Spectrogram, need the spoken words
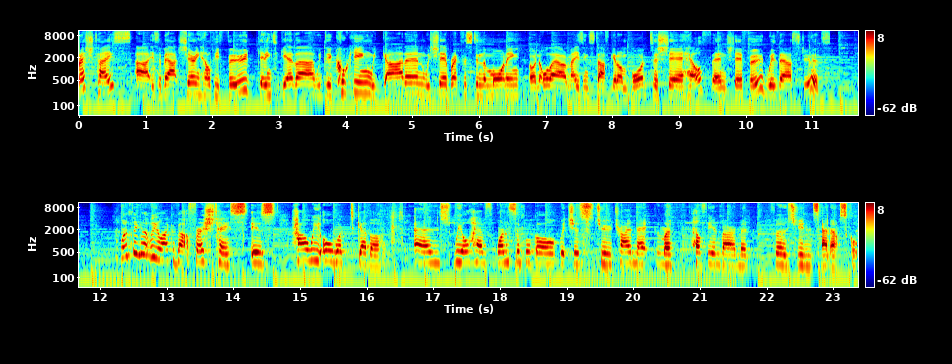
Fresh Tastes uh, is about sharing healthy food, getting together. We do cooking, we garden, we share breakfast in the morning, and all our amazing staff get on board to share health and share food with our students. One thing that we like about Fresh Tastes is how we all work together and we all have one simple goal which is to try and make the most healthy environment for the students at our school.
